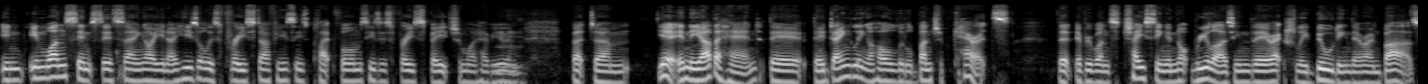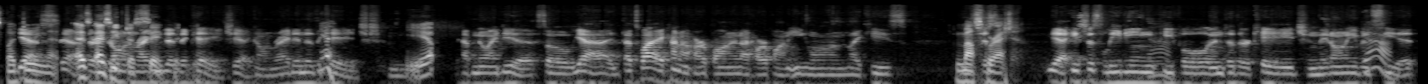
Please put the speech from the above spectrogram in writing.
in in one sense, they're saying, oh, you know, here's all this free stuff, here's these platforms, here's this free speech and what have you. Mhm. And but um, yeah, in the other hand, they're they're dangling a whole little bunch of carrots that everyone's chasing and not realizing they're actually building their own bars by doing that, yeah, as as you going just right said. into the cage. Yeah, going right into the Yeah. cage. Yep. have no idea. So yeah, that's why I kind of harp on it. I harp on Elon, like he's Muskrat. Yeah, he's just leading Yeah. people into their cage, and they don't even Yeah. see it.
